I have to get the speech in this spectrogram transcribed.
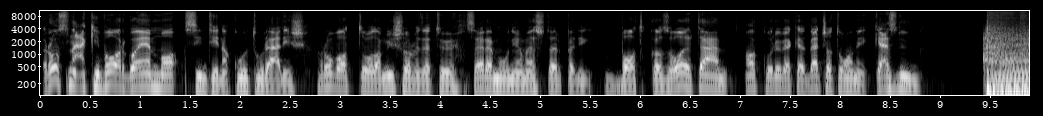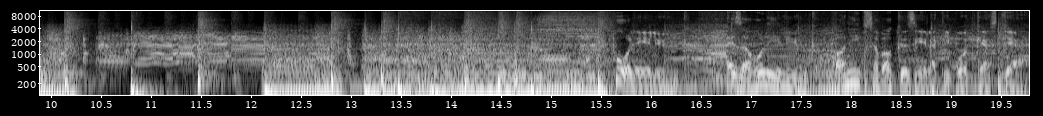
Rossznáki Varga Emma, szintén a kulturális rovattól, a műsorvezető ceremóniamester pedig Batka Zoltán. Akkor öveket becsatolni, kezdünk! Hol élünk? Ez a Hol élünk, a Népszava közéleti podcastje.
